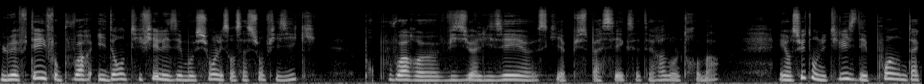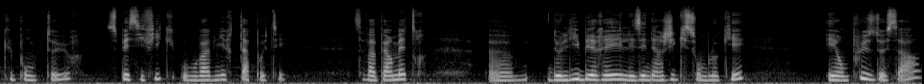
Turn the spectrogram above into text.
L'EFT, il faut pouvoir identifier les émotions, les sensations physiques pour pouvoir euh, visualiser euh, ce qui a pu se passer, etc. dans le trauma. Et ensuite, on utilise des points d'acupuncture spécifiques où on va venir tapoter. Ça va permettre euh, de libérer les énergies qui sont bloquées. Et en plus de ça,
